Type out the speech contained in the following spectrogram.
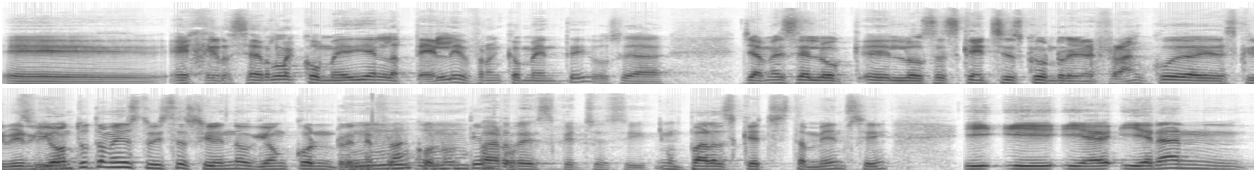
eh, ejercer la comedia en la tele, francamente. O sea, llámese lo- eh, los sketches con René Franco, de escribir Sí. guion. Tú también estuviste escribiendo guion con René Un- Franco, ¿no? Un, Un par tiempo. de sketches, sí. Un par de sketches también, sí. Y, y, y, y eran.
